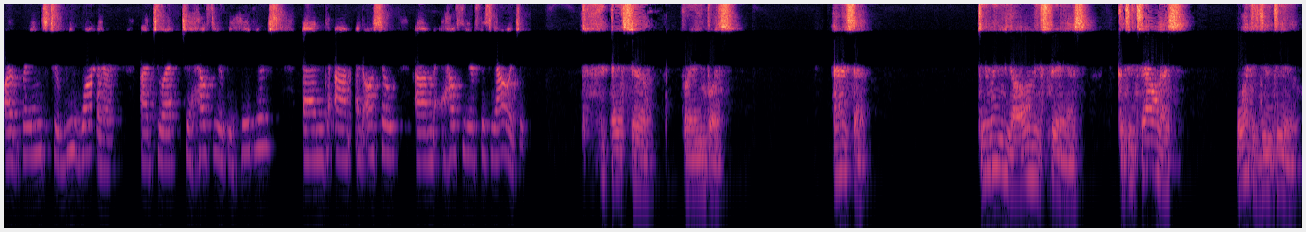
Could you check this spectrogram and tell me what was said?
our brains to rewire uh, to, a, to healthier behaviors and, um, and also um, healthier physiology. Thanks uh, for your inputs. Allison, given your own experience, could you tell us what did you do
